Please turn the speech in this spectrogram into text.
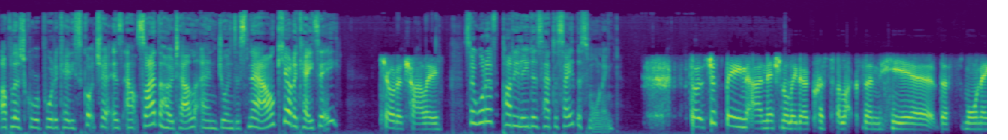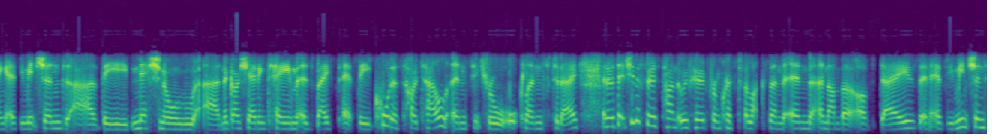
Our political reporter Katie Scotcher is outside the hotel and joins us now. Kia ora, Katie. Kia ora, Charlie. So, what have party leaders had to say this morning? So it's just been uh, National Leader Christopher Luxon here this morning. As you mentioned, uh, the national uh, negotiating team is based at the Cordis Hotel in central Auckland today. And it was actually the first time that we've heard from Christopher Luxon in a number of days. And as you mentioned,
